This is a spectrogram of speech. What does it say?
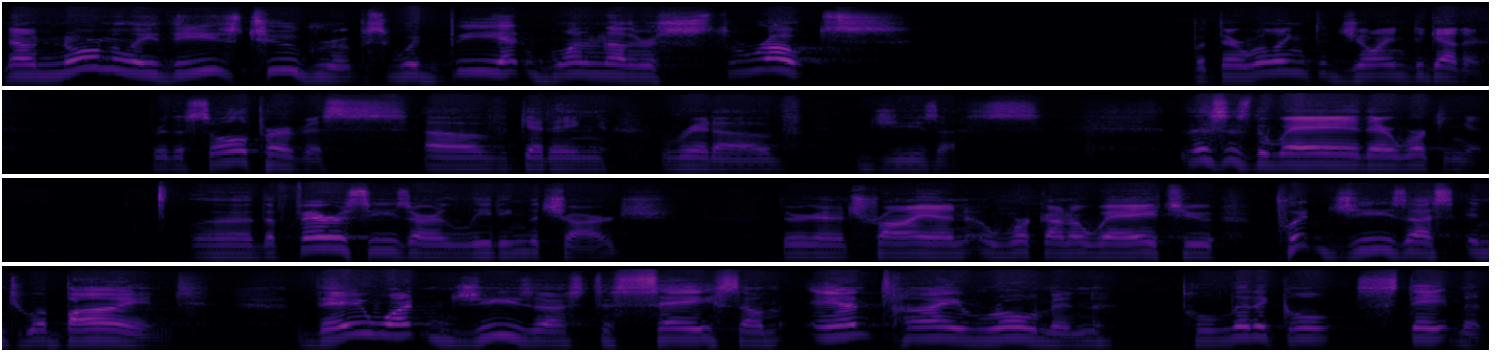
Now, normally these two groups would be at one another's throats, but they're willing to join together for the sole purpose of getting rid of Jesus. This is the way they're working it. Uh, the Pharisees are leading the charge. They're going to try and work on a way to put Jesus into a bind. They want Jesus to say some anti Roman political statement.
